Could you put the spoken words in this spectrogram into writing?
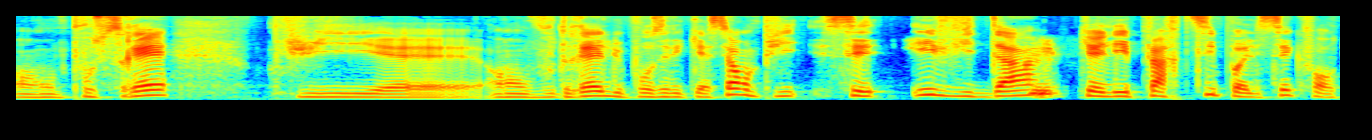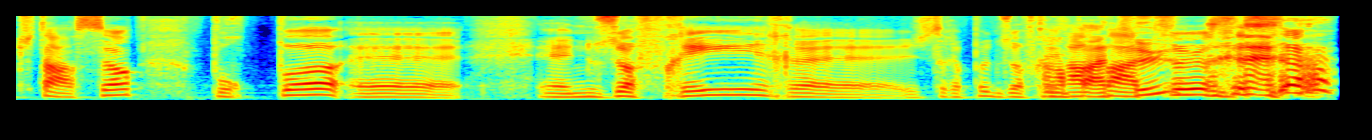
on pousserait puis euh, on voudrait lui poser des questions. Puis c'est évident que les partis politiques font tout en sorte pour pas euh, nous offrir, je dirais pas nous offrir en, pâture, c'est ça,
